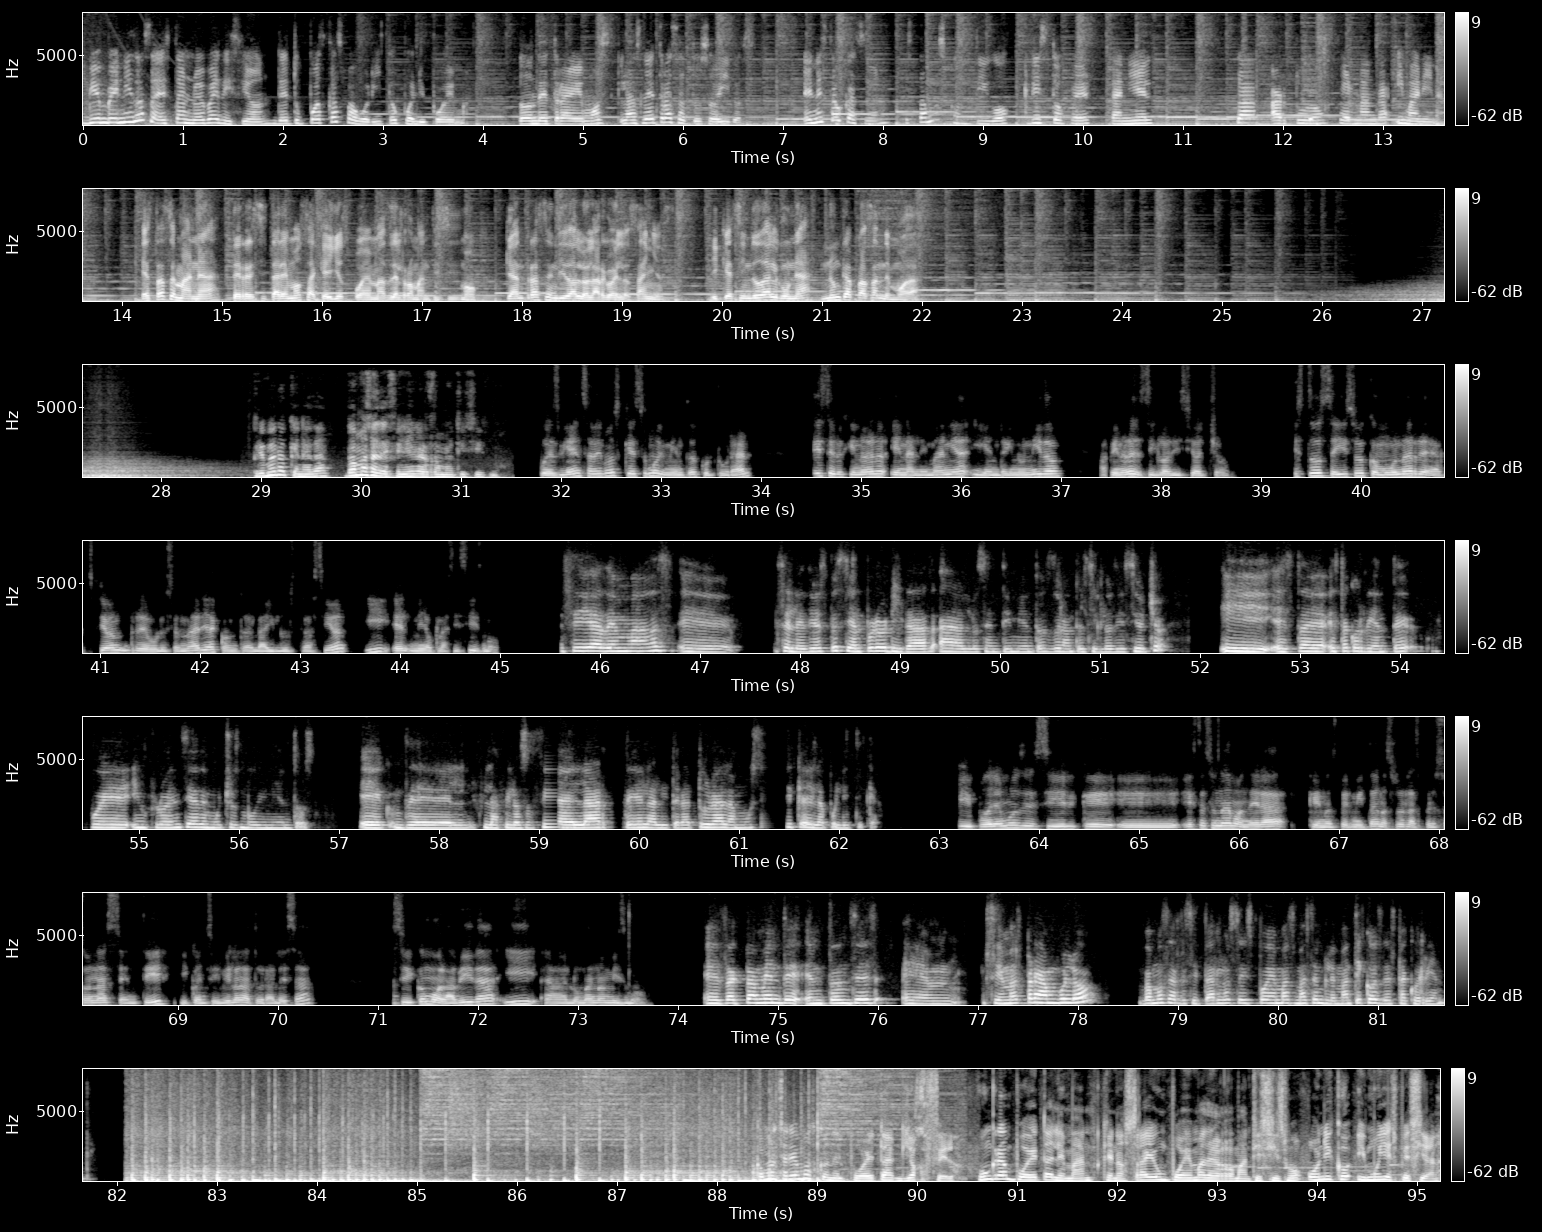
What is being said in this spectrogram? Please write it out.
Bienvenidos a esta nueva edición de tu podcast favorito Polipoemas, donde traemos las letras a tus oídos. En esta ocasión estamos contigo Christopher, Daniel, Zach, Arturo, Fernanda y Marina. Esta semana te recitaremos aquellos poemas del romanticismo que han trascendido a lo largo de los años y que sin duda alguna nunca pasan de moda. Primero que nada, vamos a definir el romanticismo. Pues bien, sabemos que es un movimiento cultural que se originó en Alemania y en Reino Unido a finales del siglo XVIII. Esto se hizo como una reacción revolucionaria contra la ilustración y el neoclasicismo. Sí, además eh, se le dio especial prioridad a los sentimientos durante el siglo XVIII y esta, esta corriente fue influencia de muchos movimientos, eh, de la filosofía, el arte, la literatura, la música y la política. Y podremos decir que eh, esta es una manera que nos permite a nosotros las personas sentir y concebir la naturaleza, así como la vida y al humano mismo. Exactamente, entonces, em, sin más preámbulo, vamos a recitar los seis poemas más emblemáticos de esta corriente. Comenzaremos con el poeta Gjochfeld, un gran poeta alemán que nos trae un poema del romanticismo único y muy especial.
